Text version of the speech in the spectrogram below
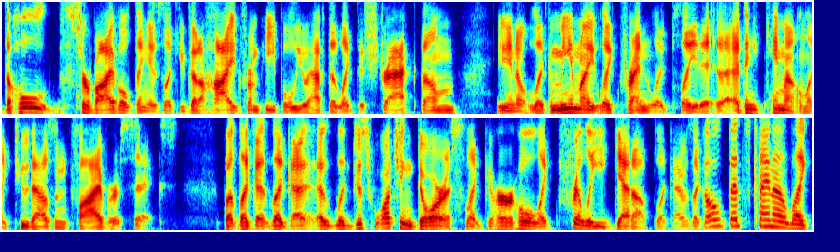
the whole survival thing is like you got to hide from people you have to like distract them you know like me and my like friend like played it i think it came out in like 2005 or 6 but like a, uh, like uh, like just watching Doris like her whole like frilly get up like I was like oh that's kind of like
